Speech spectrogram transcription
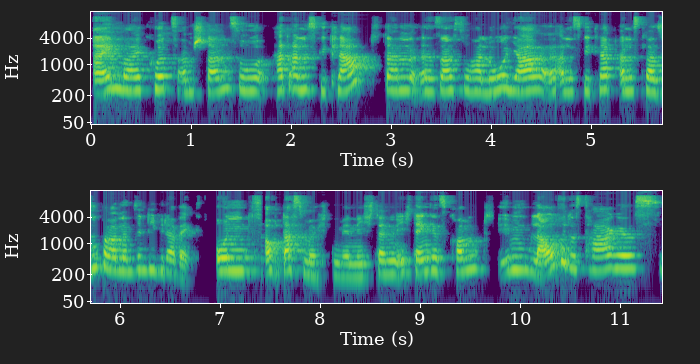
einmal kurz am Stand, so hat alles geklappt, dann äh, sagst du Hallo, ja, alles geklappt, alles klar, super. Und dann sind die wieder weg. Und auch das möchten wir nicht, denn ich denke, es kommt im Laufe des Tages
